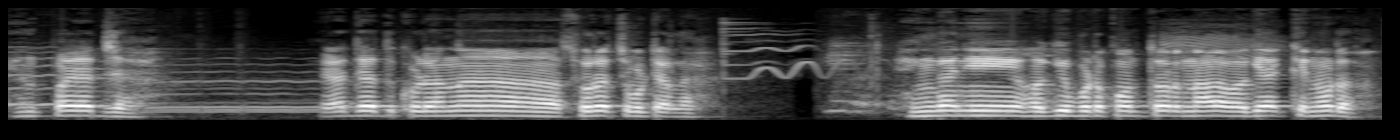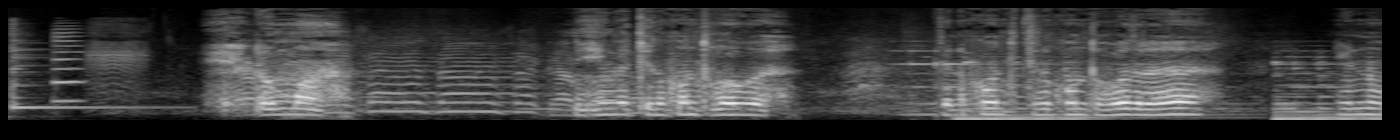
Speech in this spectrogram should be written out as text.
ಏನಪ್ಪ ಅಜ್ಜ? ಎದ್ದು ಎದ್ದು ಕೂಡನ ಸೂರಜ್ ಬಿಟ್ಟಲ್ಲ ಹಿಂಗ ನೀ ಹೊಗಿ ಬಿಡ್ಕೊಂತವ್ರು ನಾಳೆ ಹೊಗೆ ಹಾಕಿ ನೋಡು. ಹೇಳಮ್ಮ ನೀ ಹಿಂಗೆ ತಿನ್ಕೊಂತ ಹೋಗ. ತಿನ್ಕೊಂತ ತಿನ್ಕೊಂತ ಹೋದ್ರೆ ಇನ್ನು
